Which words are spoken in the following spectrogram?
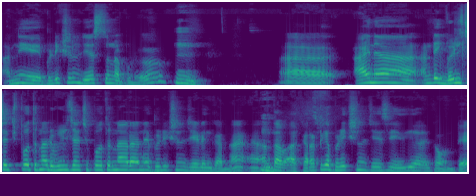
అన్ని ప్రిడిక్షన్లు చేస్తున్నప్పుడు ఆయన అంటే వీళ్ళు చచ్చిపోతున్నారు వీళ్ళు చచ్చిపోతున్నారు అనే ప్రిడిక్షన్ చేయడం కన్నా అంత కరెక్ట్గా ప్రిడిక్షన్ చేసి ఇది కనుక ఉంటే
